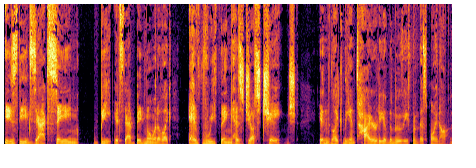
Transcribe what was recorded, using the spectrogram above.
is the exact same beat. It's that big moment of like everything has just changed in like the entirety of the movie from this point on.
